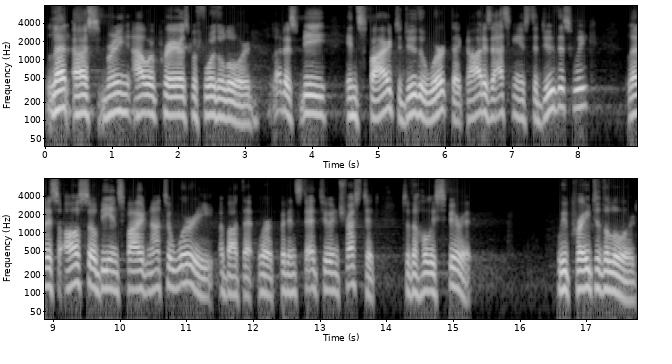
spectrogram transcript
Let us bring our prayers before the Lord. Let us be inspired to do the work that God is asking us to do this week let us also be inspired not to worry about that work, but instead to entrust it to the Holy Spirit. We pray to the Lord.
